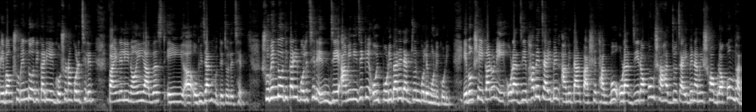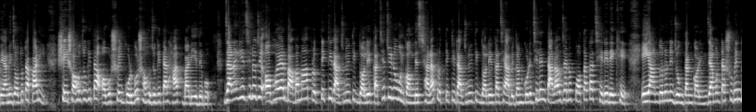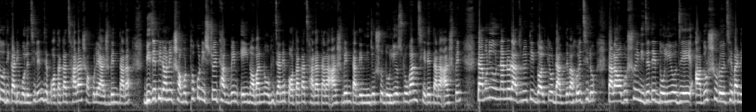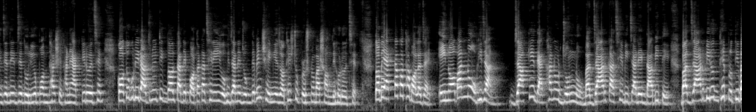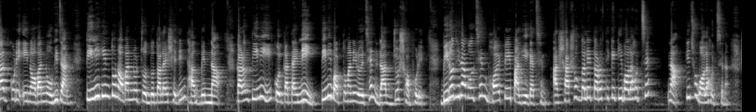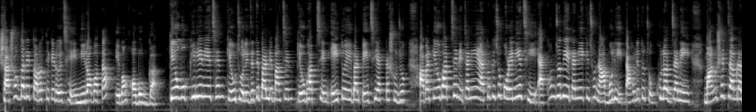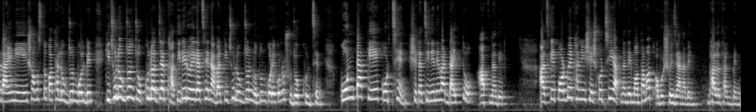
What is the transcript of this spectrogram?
এবং শুভেন্দু অধিকারী এই ঘোষণা করেছিলেন ফাইনালি নয়ই আগস্ট এই অভিযান হতে চলেছে। শুভেন্দু অধিকারী বলেছিলেন যে, আমি নিজেকে ওই পরিবারের একজন বলে মনে করি এবং সেই কারণেই ওরা যেভাবে চাইবেন আমি তার পাশে থাকব, ওরা যে রকম সাহায্য চাইবেন আমি সব রকমভাবে আমি যতটা পারি সেই সহযোগিতা অবশ্যই করব, সহযোগিতার হাত বাড়িয়ে দেব। জানা গিয়েছিল যে, অভয়ার বাবা মা প্রত্যেকটি রাজনৈতিক দলের কাছে, তৃণমূল কংগ্রেস ছাড়া প্রত্যেকটি রাজনৈতিক দলের কাছে আবেদন করেছিলেন, তারাও যেন পতাকা ছেড়ে রেখে এই আন্দোলনে যোগদান করেন। যেমনটা শুভেন্দু অধিকারী বলেছিলেন যে পতাকা ছাড়া সকলে আসবেন তারা। বিজেপির অনেক সমর্থকও নিশ্চয়ই থাকবেন এই নবান্ন অভিযানে। পতাকা ছাড়া তারা আসবেন, তাদের নিজস্ব দলীয় স্লোগান ছেড়ে তারা আসবেন। তেমনি অন্যান্য রাজনৈতিক দলকেও ডাক দেওয়া হয়েছিল। তারা অবশ্যই নিজেদের দলীয় যে আদর্শ রয়েছে বা নিজেদের যে দলীয় পন্থা সেখানে আটকে রয়েছেন। কতগুলি রাজনৈতিক দল তাদের পতাকা ছেড়ে এই অভিযানে যোগ দেবেন, সেই নিয়ে যথেষ্ট প্রশ্ন বা সন্দেহ রয়েছে। তবে একটা কথা বলা যায়, এই নবান্ন অভিযান যাকে দেখানোর জন্য বা যার কাছে বিচারের দাবিতে বা যার বিরুদ্ধে প্রতিবাদ করে এই নবান্ন অভিযান, তিনি কিন্তু নবান্নর চোদ্দ তলায় সেদিন থাকবেন না। কারণ তিনি কলকাতায় নেই, তিনি বর্তমানে রয়েছেন রাজ্য সফরে। বিরোধীরা বলছেন ভয় পেয়ে পালিয়ে গেছেন। আর শাসক দলের তরফ থেকে কি বলা হচ্ছে? না, কিছু বলা হচ্ছে না। শাসক দলের তরফ থেকে রয়েছে নীরবতা এবং অবজ্ঞা। কেউ মুখ ফিরিয়ে নিয়েছেন, কেউ চলে যেতে পারলে বাঁচেন, কেউ ভাবছেন, এই তো এইবার পেয়েছি একটা সুযোগ। আবার কেউ ভাবছেন, এটা নিয়ে এত কিছু করে নিয়েছি, এখন যদি এটা নিয়ে কিছু না বলি, তাহলে তো চক্ষু লজ্জা নেই। মানুষের চামড়া গায়ে নেই এই সমস্ত কথা লোকজন বলবেন। কিছু লোকজন চক্ষু লজ্জার খাতিরে রয়ে গেছেন, আবার কিছু লোকজন নতুন করে কোনো সুযোগ খুঁজছেন। কোনটা কে করছেন, সেটা চিনে নেওয়ার দায়িত্ব আপনাদের। আজকের পর্ব এখানেই শেষ করছি। আপনাদের মতামত অবশ্যই জানাবেন। ভালো থাকবেন।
